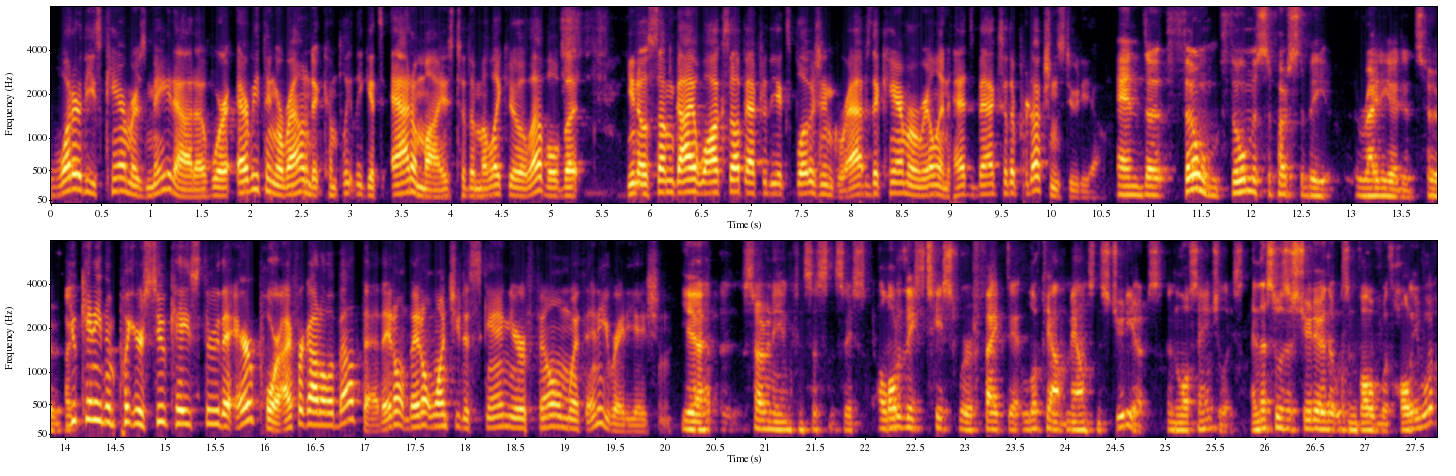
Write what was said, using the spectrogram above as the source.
what are these cameras made out of where everything around it completely gets atomized to the molecular level, but you know, some guy walks up after the explosion, grabs the camera reel, and heads back to the production studio. and the film film is supposed to be irradiated too. You can't even put your suitcase through the airport. I forgot all about that. They don't they don't want you to scan your film with any radiation. Yeah, so many inconsistencies. A lot of these tests were faked at Lookout Mountain Studios in Los Angeles, and this was a studio that was involved with Hollywood.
